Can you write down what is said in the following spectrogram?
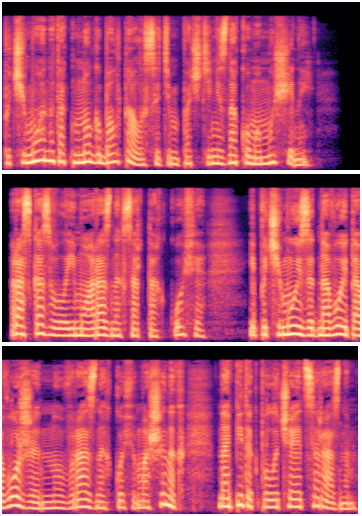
Почему она так много болтала с этим почти незнакомым мужчиной? Рассказывала ему о разных сортах кофе, и почему из одного и того же, но в разных кофемашинах напиток получается разным.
